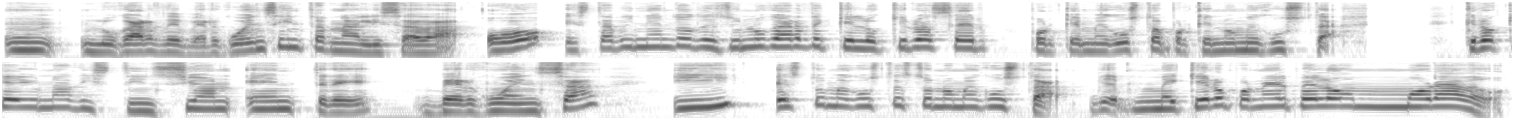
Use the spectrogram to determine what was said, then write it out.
un lugar de vergüenza internalizada o está viniendo desde un lugar de que lo quiero hacer porque me gusta o porque no me gusta. Creo que hay una distinción entre vergüenza y esto me gusta, esto no me gusta. Me quiero poner el pelo morado.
